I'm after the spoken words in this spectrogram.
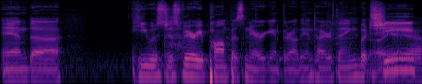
and uh, he was just very pompous and arrogant throughout the entire thing. But she, yeah.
